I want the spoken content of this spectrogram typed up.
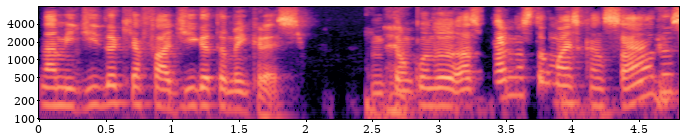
na medida que a fadiga também cresce. Então, é. quando as pernas estão mais cansadas,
